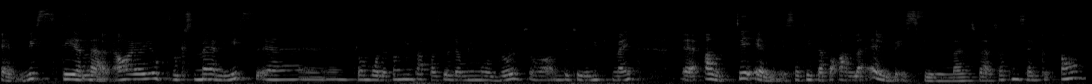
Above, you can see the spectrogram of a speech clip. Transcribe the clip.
Elvis, det är så här, ja jag är uppvuxen med Elvis, eh, från, både från min pappas sida och min morbror som var, betyder mycket för mig. Eh, alltid Elvis, jag tittar på alla Elvis-filmer och sådär. Så jag tänkte så ja,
